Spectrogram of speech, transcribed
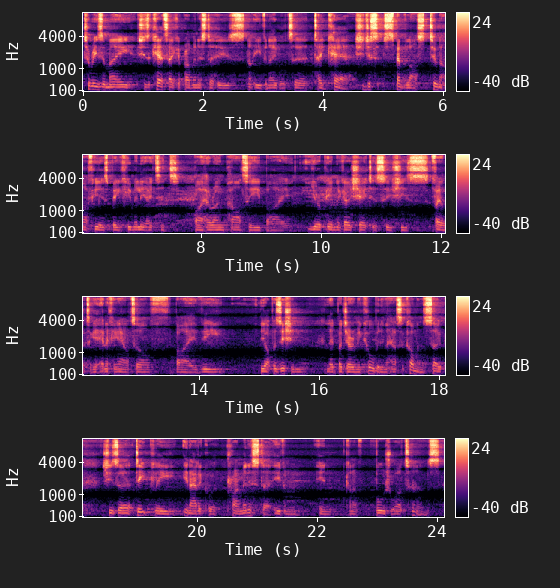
Theresa May, she's a caretaker prime minister who's not even able to take care. She just spent the last two and a half years being humiliated by her own party, by European negotiators who she's failed to get anything out of, by the the opposition led by Jeremy Corbyn in the House of Commons. So she's a deeply inadequate prime minister, even in kind of bourgeois terms.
